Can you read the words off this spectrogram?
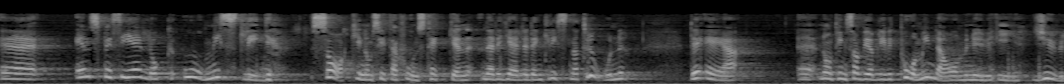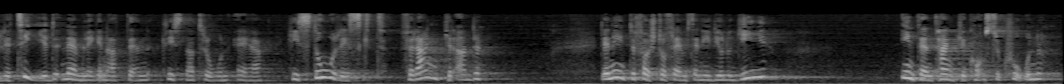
Eh, en speciell och omistlig sak inom citationstecken när det gäller den kristna tron, det är eh, någonting som vi har blivit påminda om nu i juletid, nämligen att den kristna tron är historiskt förankrad. Den är inte först och främst en ideologi, inte en tankekonstruktion.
